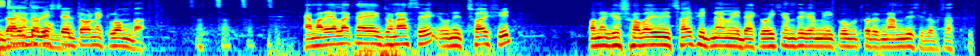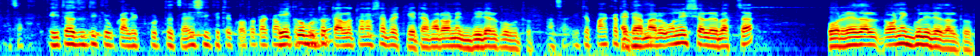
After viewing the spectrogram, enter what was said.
স্টাইলটা অনেক লম্বা। আচ্ছা আচ্ছা আচ্ছা। আমার এলাকায় একজন আছে উনি ছয় ফিট অনেকে সবাই ওই ছয় ফিট নামে ডাকে ওইখান থেকে আমি এই কবুতরের নাম দিয়েছিলাম সাত ফিট আচ্ছা এইটা যদি কেউ কালেক্ট করতে চায় সেক্ষেত্রে কত টাকা এই কবুতরটা আলোচনা সাপেক্ষে এটা আমার অনেক ব্রিডার কবুতর। আচ্ছা এটা পাখাটা এটা আমার উনিশ সালের বাচ্চা। ওর রেজাল্ট অনেকগুলি রেজাল্ট ওর।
